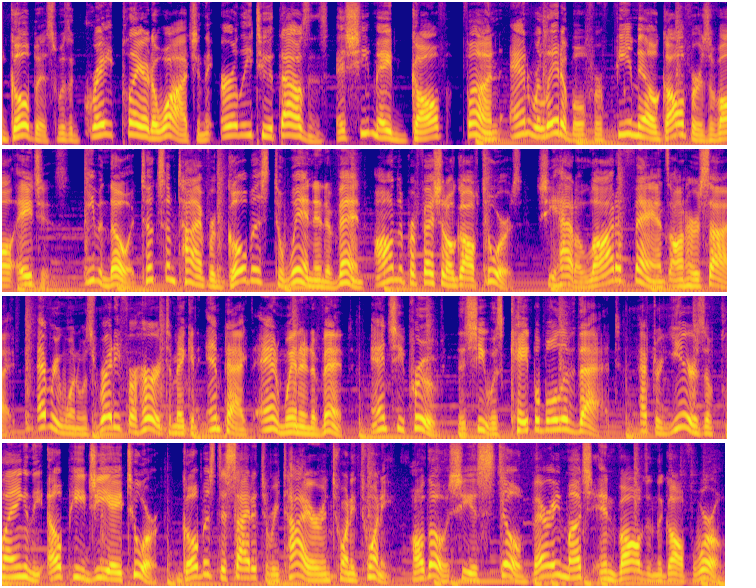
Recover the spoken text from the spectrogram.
Gulbis was a great player to watch in the early 2000s as she made golf fun and relatable for female golfers of all ages. Even though it took some time for Gulbis to win an event on the professional golf tours, she had a lot of fans on her side. Everyone was ready for her to make an impact and win an event, and she proved that she was capable of that. After years of playing in the LPGA Tour, Gulbis decided to retire in 2020. Although she is still very much involved in the golf world,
